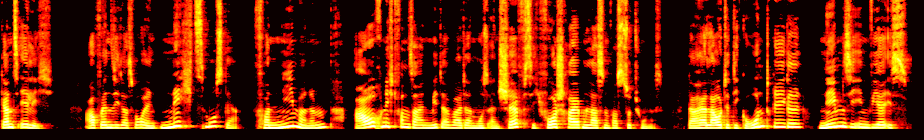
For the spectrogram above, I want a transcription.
ganz ehrlich, auch wenn sie das wollen, nichts muss der. Von niemandem, auch nicht von seinen Mitarbeitern, muss ein Chef sich vorschreiben lassen, was zu tun ist. Daher lautet die Grundregel, nehmen Sie ihn wie er ist.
